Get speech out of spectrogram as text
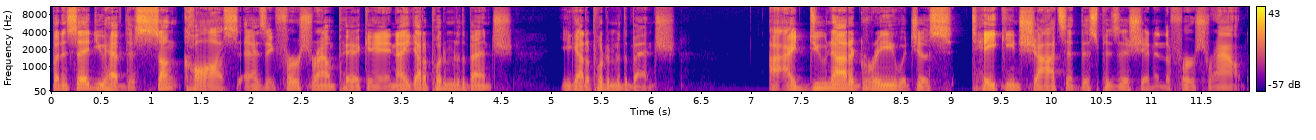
But instead, you have the sunk costs as a first round pick, and now you got to put him to the bench. You got to put him to the bench. I do not agree with just taking shots at this position in the first round.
